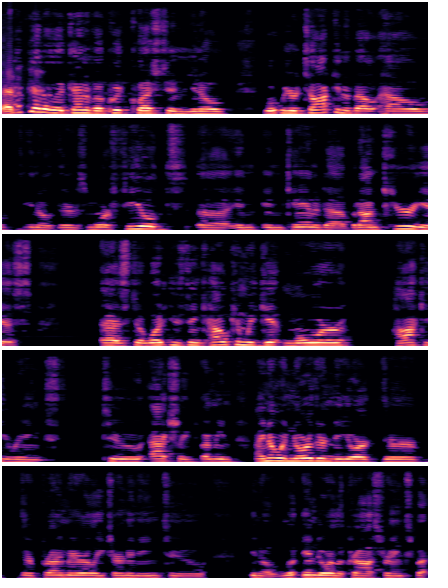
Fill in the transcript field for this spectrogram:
I've got a kind of a quick question. You know, what we were talking about how you know there's more fields uh, in in Canada, but I'm curious as to what you think. How can we get more hockey rinks to actually? I mean, I know in northern New York they're they're primarily turning into you know indoor lacrosse rinks, but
